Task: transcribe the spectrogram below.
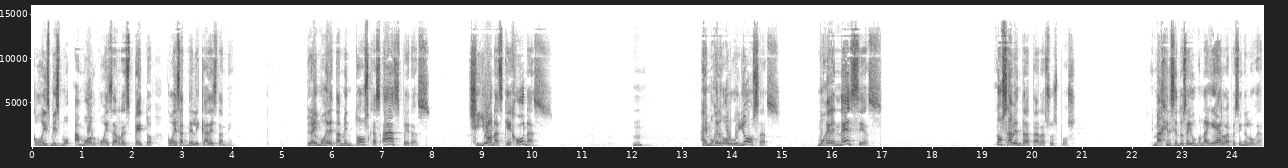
con ese mismo amor, con ese respeto, con esa delicadez también. Pero hay mujeres también toscas, ásperas, chillonas, quejonas. ¿Mm? Hay mujeres orgullosas, mujeres necias. No saben tratar a su esposo. Imagínense entonces hay una guerra pues en el lugar.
